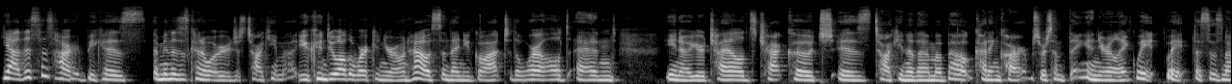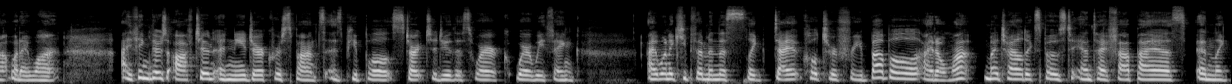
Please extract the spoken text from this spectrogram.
Yeah, this is hard because, I mean, this is kind of what we were just talking about. You can do all the work in your own house and then you go out to the world and you know, your child's track coach is talking to them about cutting carbs or something, and you're like, wait, wait, this is not what I want. I think there's often a knee jerk response as people start to do this work where we think, I want to keep them in this like diet culture free bubble. I don't want my child exposed to anti fat bias. And like,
